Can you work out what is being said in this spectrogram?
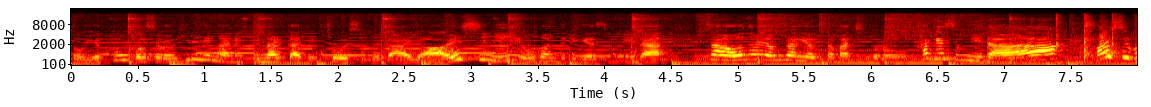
또 예쁜 꽃으로 힐링하는 그날까지 조시고가 열심히 응원드리겠습니다. 자 오늘 영상 여기서 마치도록 하겠습니다. 마시고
